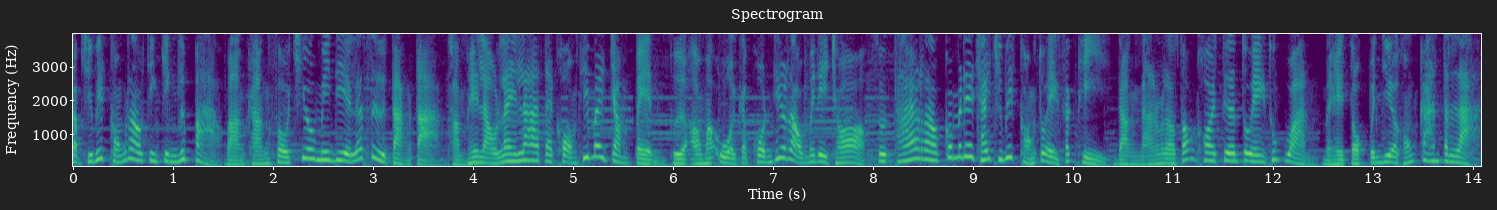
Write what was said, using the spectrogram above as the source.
กับชีวิตของเราจริง ๆ หรือเปล่า บางครั้งโซเชียลมีเดียและสื่อต่างๆทำให้เราไล่ล่าแต่ของที่ไม่จำเป็น เพื่อเอามาอวดกับคนที่เราไม่ได้ชอบ สุดท้ายเราก็ไม่ได้ใช้ชีวิตของตัวเองสักที ดังนั้นเราต้องคอยเตือนตัวเองทุกวัน ไม่ให้ตกเป็นเหยื่อของการตลาด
